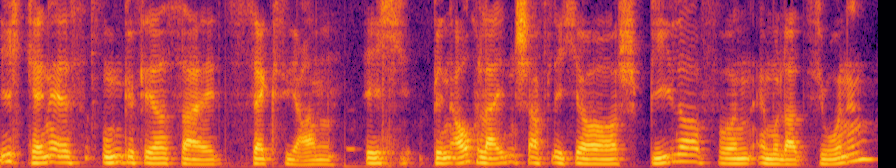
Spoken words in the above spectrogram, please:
Ich kenne es ungefähr seit sechs Jahren. Ich bin auch leidenschaftlicher Spieler von Emulationen.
